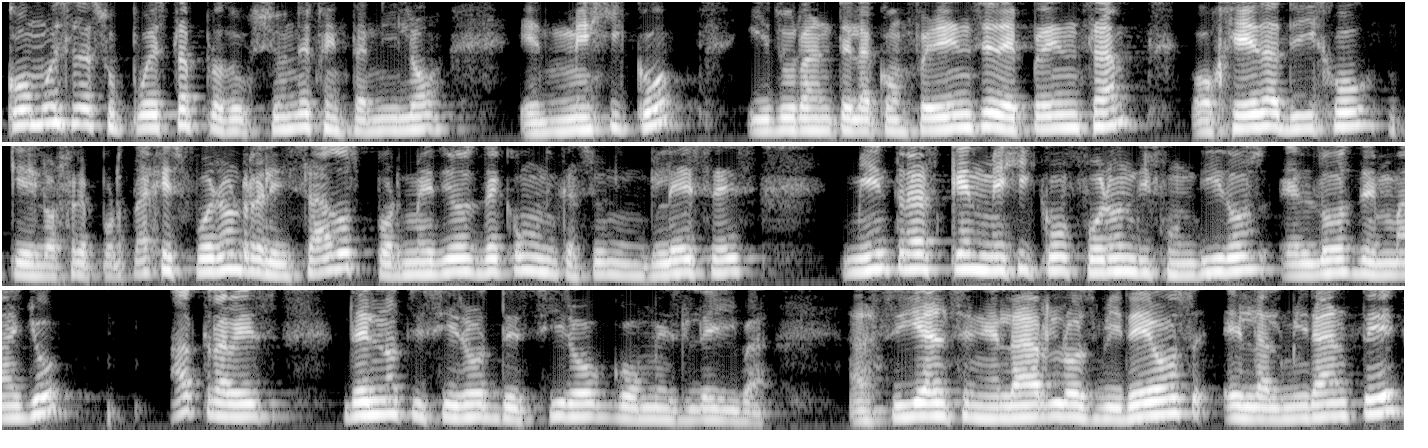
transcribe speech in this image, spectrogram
cómo es la supuesta producción de fentanilo en México y durante la conferencia de prensa, Ojeda dijo que los reportajes fueron realizados por medios de comunicación ingleses, mientras que en México fueron difundidos el 2 de mayo a través del noticiero de Ciro Gómez Leiva. Así, al señalar los videos, el almirante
